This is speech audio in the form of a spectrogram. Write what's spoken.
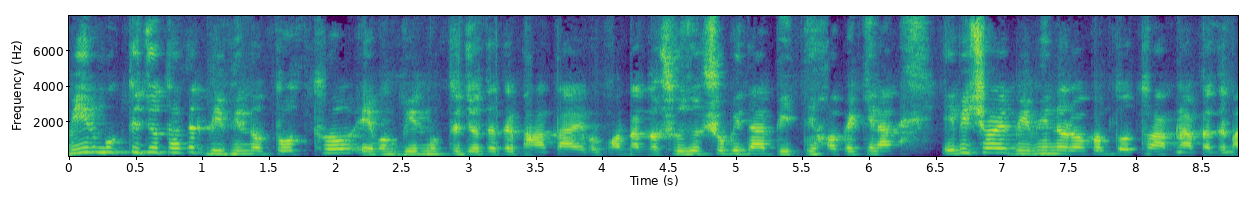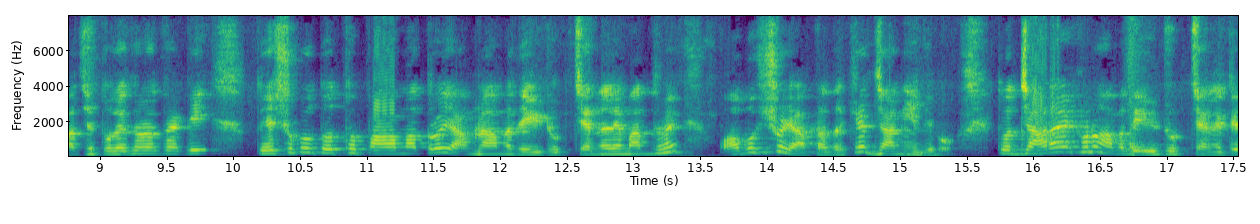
বীর মুক্তিযোদ্ধাদের বিভিন্ন তথ্য এবং বীর মুক্তিযোদ্ধাদের ভাতা এবং অন্যান্য সুযোগ সুবিধা বৃদ্ধি হবে কিনা এ বিষয়ে বিভিন্ন রকম তথ্য আমরা আপনাদের মাঝে তুলে ধরে থাকি। তো এ সকল তথ্য পাওয়া মাত্রই আমরা আমাদের ইউটিউব চ্যানেলের মাধ্যমে অবশ্যই আপনাদেরকে জানিয়ে দেব। তো যারা এখনও আমাদের ইউটিউব চ্যানেলটি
